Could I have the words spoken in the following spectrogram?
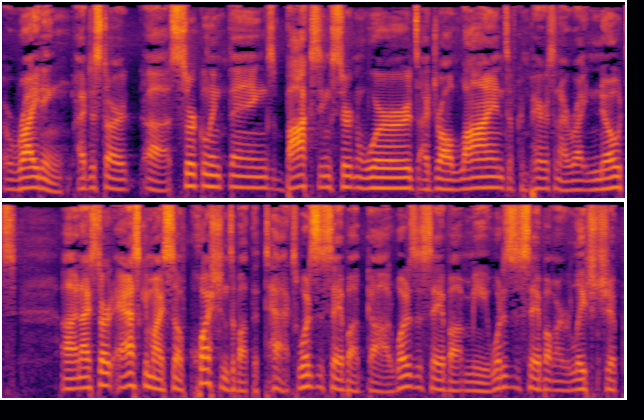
writing. I just start uh, circling things, boxing certain words. I draw lines of comparison. I write notes. Uh, and I start asking myself questions about the text. What does it say about God? What does it say about me? What does it say about my relationship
